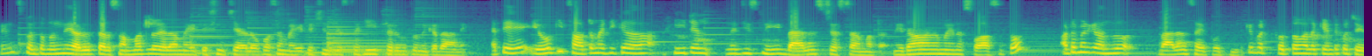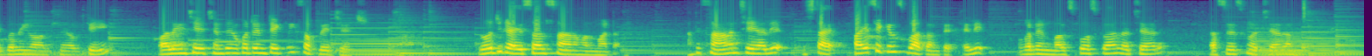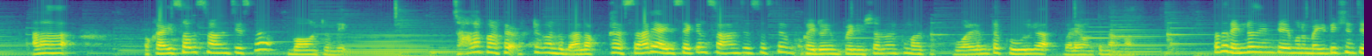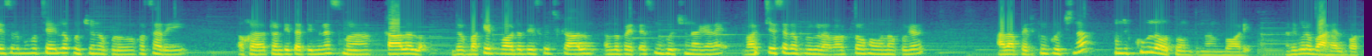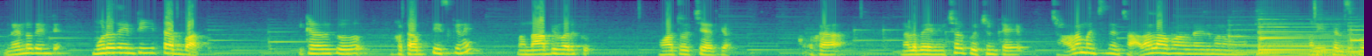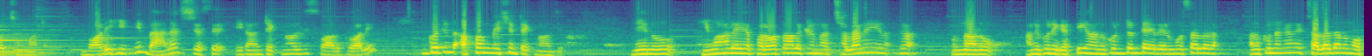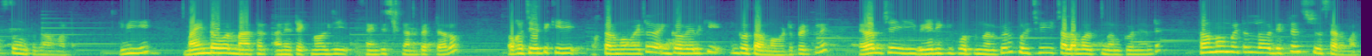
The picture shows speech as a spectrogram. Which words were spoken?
Friends కొంతమంది అడుగుతారు సమ్మర్లో ఎలా మెడిటేషన్ చేయాలి? ఒక్కోసారి మెడిటేషన్ చేస్తే హీట్ పెరుగుతుంది కదా అని. అయితే యోగిస్ ఆటోమేటిక్గా హీట్ ఎనర్జీస్ని బ్యాలెన్స్ చేస్తారన్నమాట. నిదానమైన శ్వాసతో ఆటోమేటిక్గా అందులో బ్యాలెన్స్ అయిపోతుంది. ఓకే బట్ కొత్త వాళ్ళకి అంటే కొంచెం ఇబ్బందిగా ఉంటుంది కాబట్టి వాళ్ళు ఏం చేయొచ్చు అంటే ఒక టెన్ టెక్నిక్స్ అప్లై చేయొచ్చు. రోజుకి ఐదు సార్లు స్నానం అనమాట అంటే స్నానం చేయాలి జస్ట్ ఫైవ్ సెకండ్స్ బాగా అంతే. వెళ్ళి ఒక రెండు మగ్స్ పోసుకోవాలి వచ్చేయాలి డ్రెస్ వేసుకుని వచ్చేయాలి అంతే. అలా ఒక ఐదు సార్లు స్నానం చేసినా బాగుంటుంది. చాలా పర్ఫెక్ట్గా ఉంటుంది. అలా ఒక్కసారి ఐదు సెకండ్స్ స్నానం చేసి వస్తే ఒక ఇరవై ముప్పై నిమిషాల వరకు మనకు బాడీ అంతా కూల్గా భలే ఉంటుంది అన్నమాట తర్వాత రెండోది ఏంటంటే మనం మెడిటేషన్ చేసేటప్పుడు చైర్లో కూర్చున్నప్పుడు ఒకసారి ఒక ట్వంటీ థర్టీ మినిట్స్ మన కాళ్ళలో బకెట్ వాటర్ తీసుకొచ్చి కాళ్ళు అందులో పెట్టేసుకుని కూర్చున్నా కానీ వర్క్ చేసేటప్పుడు కూడా వర్క్ ఫ్రమ్ హోమ్ ఉన్నప్పుడు కానీ అలా పెట్టుకుని కూర్చున్నా కొంచెం కూల్ అవుతూ ఉంటుంది మన బాడీ అది కూడా బాగా హెల్ప్ అవుతుంది. రెండోది ఏంటి మూడోది ఏంటి టబ్ బాత్ ఇక్కడ వరకు ఒక టబ్ తీసుకుని మా నాభి వరకు వాటర్ వచ్చేట్టుగా ఒక నలభై నిమిషాలు కూర్చుంటే చాలా మంచిదని చాలా లాభాలు ఉన్నాయని మనం మరి తెలుసుకోవచ్చు అనమాట బాడీ హీట్ని బ్యాలెన్స్ చేసే ఇలాంటి టెక్నాలజీస్ వాడుకోవాలి. ఇంకోటి అఫర్మేషన్ టెక్నాలజీ నేను హిమాలయ పర్వతాల కన్నా చల్లనగా ఉన్నాను అనుకుని గట్టిగా అనుకుంటుంటే రెండు మూడు సార్లు అనుకున్నా కానీ చల్లదనం వస్తూ ఉంటుంది అనమాట ఇది మైండ్ ఓవర్ మ్యాటర్ అనే టెక్నాలజీ సైంటిస్ట్ కనిపెట్టారు. ఒక చేతికి ఒక థర్మోమీటర్ ఇంకో వేలికి ఇంకో థర్మోమీటర్ పెట్టుకుని ఎడం చేయి వేడికి పోతుంది అనుకుని కుడి చేయి చల్లబడుతుంది అనుకుని అంటే థర్మోమీటర్లో డిఫరెన్స్ చూసారన్నమాట.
